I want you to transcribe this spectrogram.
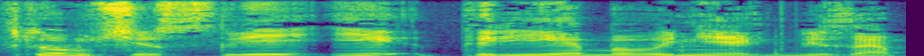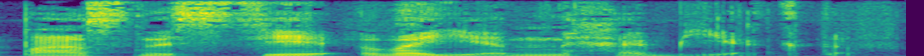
в том числе и требования к безопасности военных объектов.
